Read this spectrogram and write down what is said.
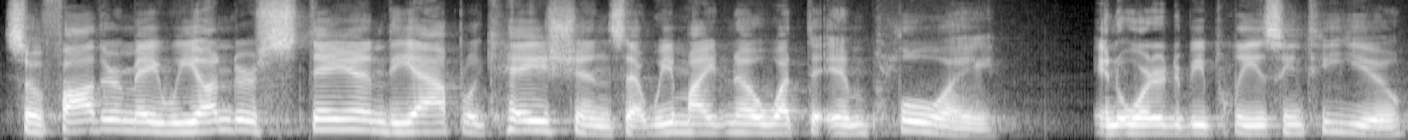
So, Father, may we understand the applications that we might know what to employ in order to be pleasing to you.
